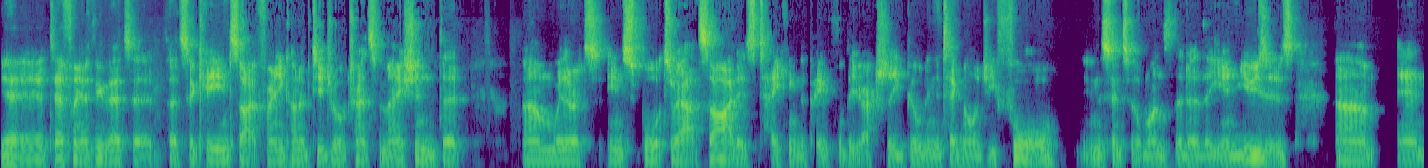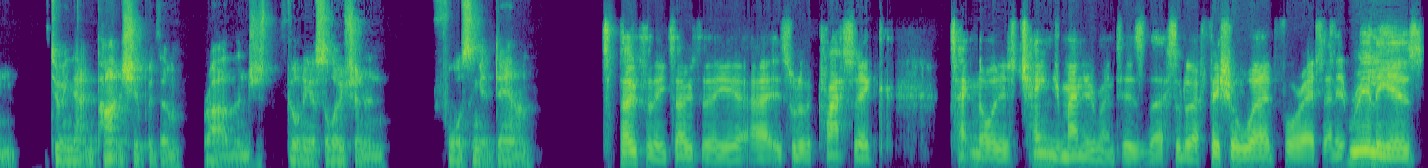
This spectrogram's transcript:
Yeah, yeah, definitely. I think that's a that's a key insight for any kind of digital transformation that um, whether it's in sports or outside, is taking the people that you're actually building the technology for, in the sense of the ones that are the end users, um, and doing that in partnership with them rather than just building a solution and forcing it down. Totally, totally. Uh, it's sort of a classic technology change management is the sort of official word for it, and it really is.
